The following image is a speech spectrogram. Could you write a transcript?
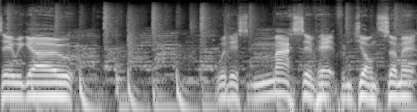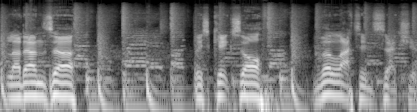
Here we go. With this massive hit from John Summit, La Danza. This kicks off the Latin section.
